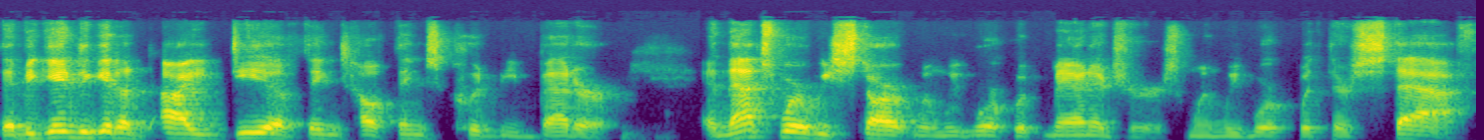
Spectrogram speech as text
They begin to get an idea of things, how things could be better. And that's where we start when we work with managers, when we work with their staff.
